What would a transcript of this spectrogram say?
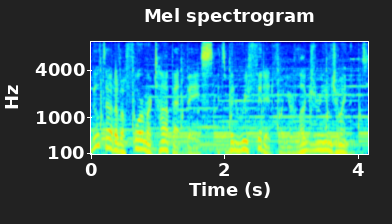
Built out of a former Toppat base, it's been refitted for your luxury enjoyment.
